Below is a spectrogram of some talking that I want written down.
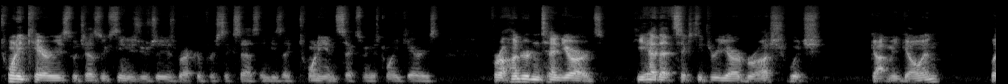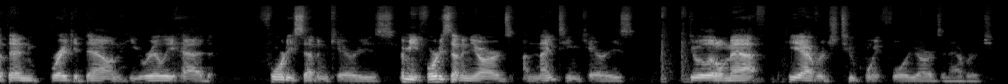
twenty carries, which as we've seen is usually his record for success. I think he's like twenty and six when he has twenty carries for 110 yards. He had that 63 yard rush, which got me going. But then break it down, he really had 47 carries. I mean, 47 yards on 19 carries. Do a little math. He averaged 2.4 yards an average.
